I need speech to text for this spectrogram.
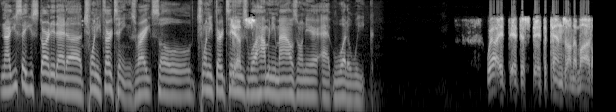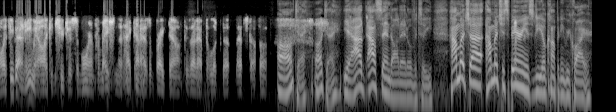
now you say you started at uh 2013s, right? So 2013s. Yes. Well, how many miles on there at what a week? Well, it it just it depends on the model. If you got an email, I can shoot you some more information that kind of has a breakdown because I'd have to look that that stuff up. Oh, okay, okay, yeah. I'll I'll send all that over to you. How much uh how much experience do your company require?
